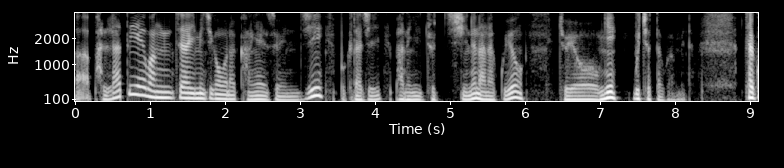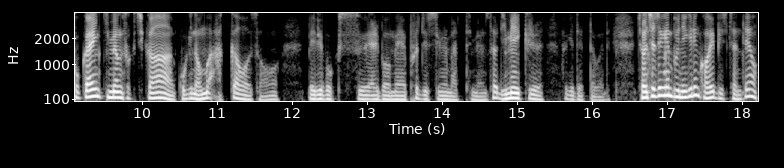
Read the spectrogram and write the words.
아, 발라드의 왕자 이미지가 워낙 강해서인지 뭐 그다지 반응이 좋지는 않았고요. 조용히 묻혔다고 합니다. 작곡가인 김영석 씨가 곡이 너무 아까워서 베이비복스 앨범의 프로듀싱을 맡으면서 리메이크를 하게 됐다고 하는데 전체적인 분위기는 거의 비슷한데요.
